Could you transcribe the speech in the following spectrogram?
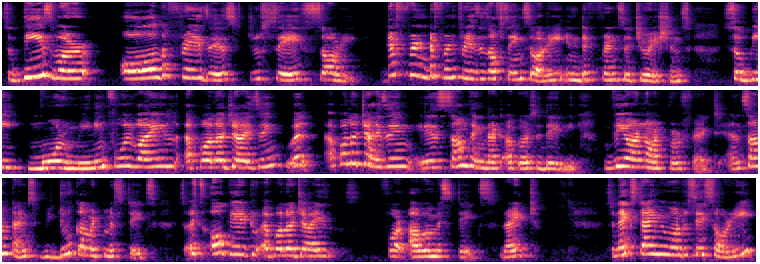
So these were all the phrases to say sorry. Different, different phrases of saying sorry in different situations. So be more meaningful while apologizing. Well, apologizing is something that occurs daily. We are not perfect and sometimes we do commit mistakes. So it's okay to apologize for our mistakes, right? So next time you want to say sorry,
